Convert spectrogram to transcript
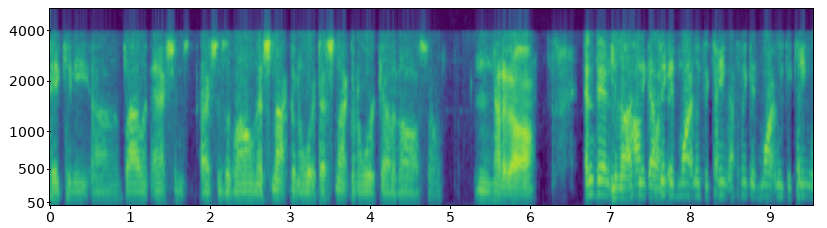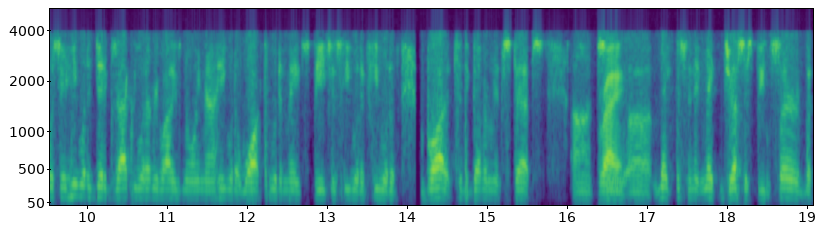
take any uh violent actions actions of our own. That's not going to work. That's not going to work out at all. So Not at all. And then you know, I think I think if Martin Luther King, I think if Martin Luther King was here, he would have did exactly what everybody's doing now. He would have walked. He would have made speeches. He would have he would have brought it to the government steps uh, to Right. uh, make this and make justice be served. But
